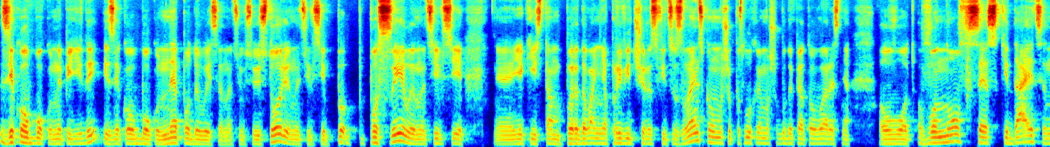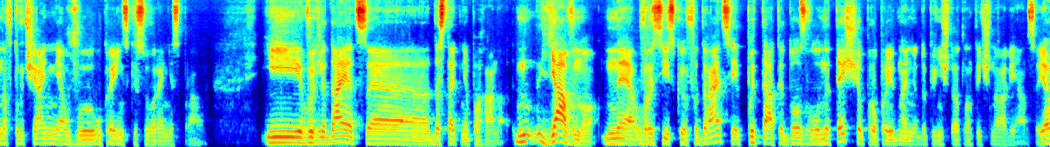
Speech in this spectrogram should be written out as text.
з якого боку не підійди, і з якого боку не подивися на цю всю історію, на ці всі посили, на ці всі е, якісь там передавання привіт через Фіцу Зеленському. Ми ще послухаємо, що буде 5 вересня. От воно все скидається на втручання в українські суверенні справи. І виглядає це достатньо погано. Явно не в Російської Федерації питати дозволу не те, що про приєднання до Північно-Атлантичного альянсу. Я,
